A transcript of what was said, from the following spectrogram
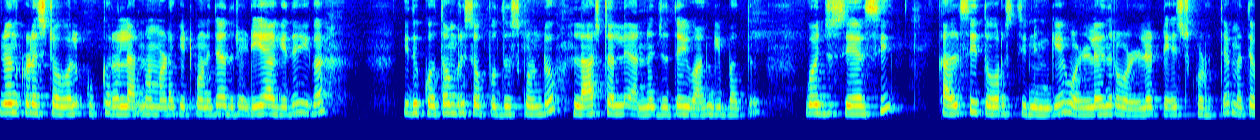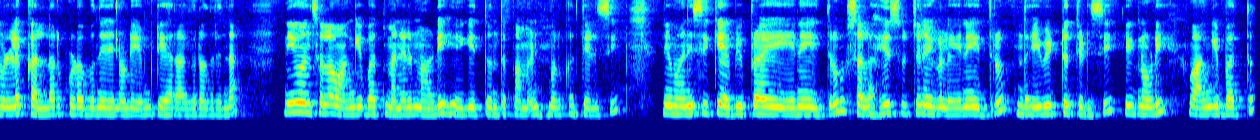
ಇನ್ನೊಂದು ಕಡೆ ಸ್ಟವಲ್ಲಿ ಕುಕ್ಕರಲ್ಲಿ ಅನ್ನ ಮಾಡೋಕ್ಕೆ ಇಟ್ಕೊಂಡಿದ್ದೆ. ಅದು ರೆಡಿ ಆಗಿದೆ. ಈಗ ಇದು ಕೊತ್ತಂಬರಿ ಸೊಪ್ಪು ಉದ್ದಿಸ್ಕೊಂಡು ಲಾಸ್ಟಲ್ಲಿ ಅನ್ನದ ಜೊತೆ ವಾಂಗಿಬಾತು ಗೊಜ್ಜು ಸೇರಿಸಿ ಕಲಸಿ ತೋರಿಸ್ತೀನಿ ನಿಮಗೆ. ಒಳ್ಳೆ ಅಂದರೆ ಒಳ್ಳೆ ಟೇಸ್ಟ್ ಕೊಡುತ್ತೆ. ಮತ್ತು ಒಳ್ಳೆ ಕಲ್ಲರ್ ಕೂಡ ಬಂದಿದೆ ನೋಡಿ ಎಂ ಟಿ ಆರ್ ಆಗಿರೋದ್ರಿಂದ. ನೀವೊಂದು ಸಲ ವಾಂಗಿಬಾತ್ ಮನೇಲಿ ಮಾಡಿ ಹೇಗಿತ್ತು ಅಂತ ಕಮೆಂಟ್ ಮೂಲಕ ತಿಳಿಸಿ. ನಿಮ್ಮ ಅನಿಸಿಕೆ, ಅಭಿಪ್ರಾಯ ಏನೇ ಇದ್ದರೂ ಸಲಹೆ, ಸೂಚನೆಗಳು ಏನೇ ಇದ್ದರೂ ದಯವಿಟ್ಟು ತಿಳಿಸಿ. ಈಗ ನೋಡಿ ವಾಂಗಿಬಾತು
